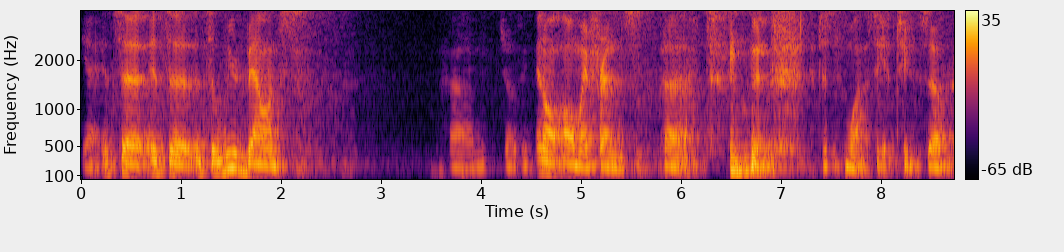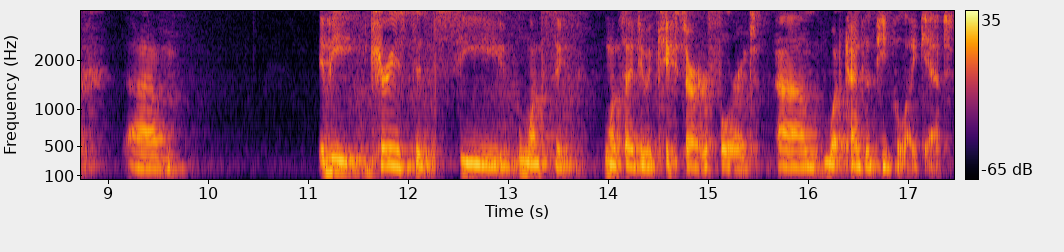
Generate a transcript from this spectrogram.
yeah, it's a it's a it's a weird balance. Um, and all, all my friends uh, just want to see it too. So, um, it'd be curious to see once the once I do a Kickstarter for it, um, what kinds of people I get,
